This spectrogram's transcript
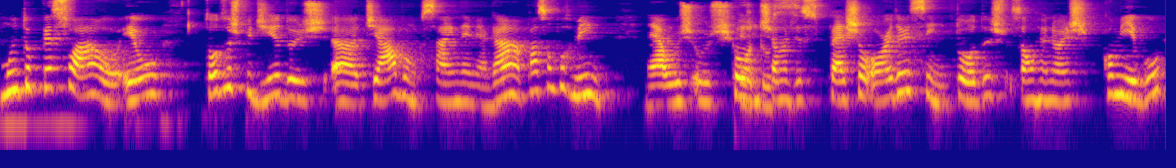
muito pessoal. Eu, todos os pedidos uh, de álbum que saem da MH passam por mim. Né? Os, os que a gente chama de special orders, sim, todos são reuniões comigo.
